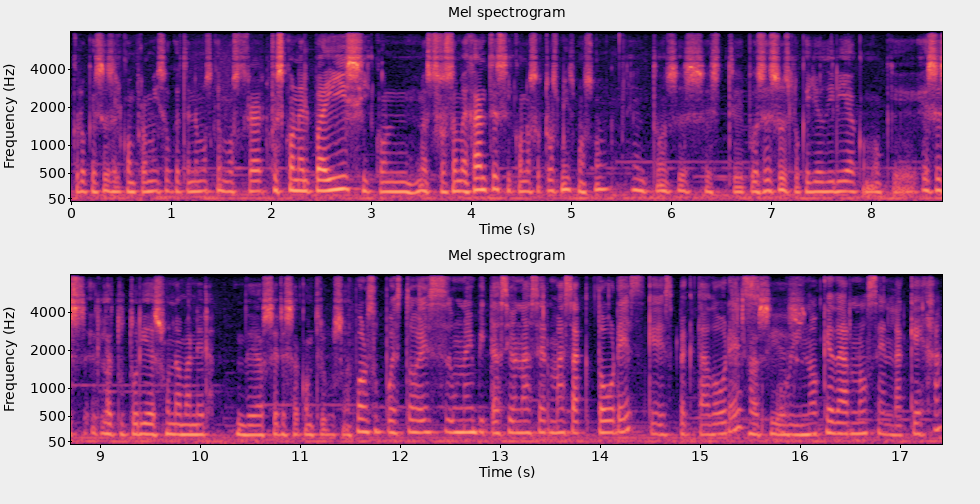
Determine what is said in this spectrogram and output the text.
creo que ese es el compromiso que tenemos que mostrar, pues con el país y con nuestros semejantes y con nosotros mismos, ¿no? Entonces, este, pues eso es lo que yo diría, como que esa es, la tutoría es una manera de hacer esa contribución por supuesto, es una invitación a ser más actores que espectadores y no quedarnos en la queja.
